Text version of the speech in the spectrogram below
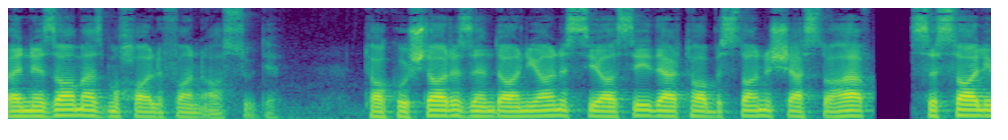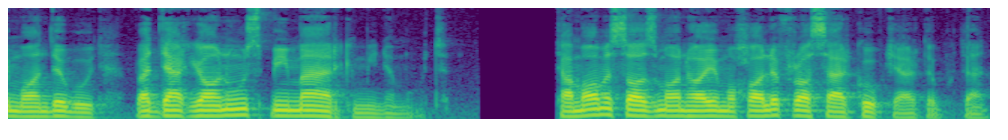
و نظام از مخالفان آسوده تا کشتار زندانیان سیاسی در تابستان 67 سه سالی مانده بود و دقیانوس بیمرگ می نمود. تمام سازمان های مخالف را سرکوب کرده بودند.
